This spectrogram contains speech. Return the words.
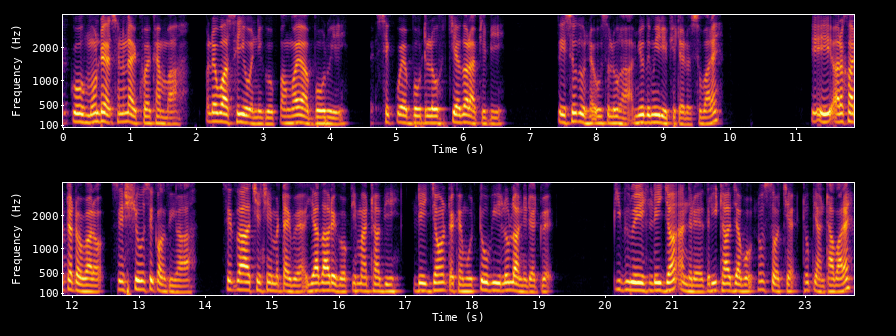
29မွန်တဲ့12နိုင်ခွဲခန့်မှာပလဝဆေးရုံအနီးကိုပေါင်900ဘိုးတွေစစ်ကွဲဘိုးတလုံးကျဲသွားတာဖြစ်ပြီးသေဆုံးသူ2ဦးစလုံးဟာအမျိုးသမီးတွေဖြစ်တယ်လို့ဆိုပါတယ်။အေအေအရခတ်တော်ကတော့စစ်ရှိုးစစ်ကောင်စီဟာစစ်သားချင်းချင်းမတိုက်ပဲအရသားတွေကိုပြစ်မှတ်ထားပြီးလေကြောင်းတက်ခတ်မှုတိုးပြီးလှုပ်လာနေတဲ့အတွက် ပြည်သူတွေလေကြောင်းအန္တရာယ်သတိထားကြဖို့နှုတ်ဆော်ချက်ထုတ်ပြန်ထားပါတယ်။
